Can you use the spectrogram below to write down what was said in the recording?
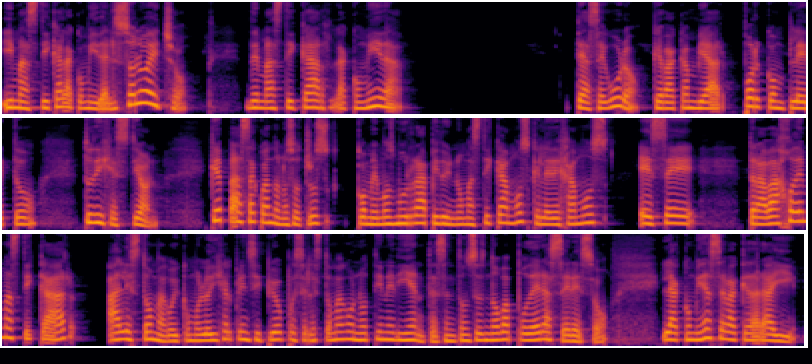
y mastica la comida. El solo hecho de masticar la comida te aseguro que va a cambiar por completo tu digestión. ¿Qué pasa cuando nosotros comemos muy rápido y no masticamos? Que le dejamos ese trabajo de masticar al estómago y como lo dije al principio, pues el estómago no tiene dientes, entonces no va a poder hacer eso. La comida se va a quedar ahí,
